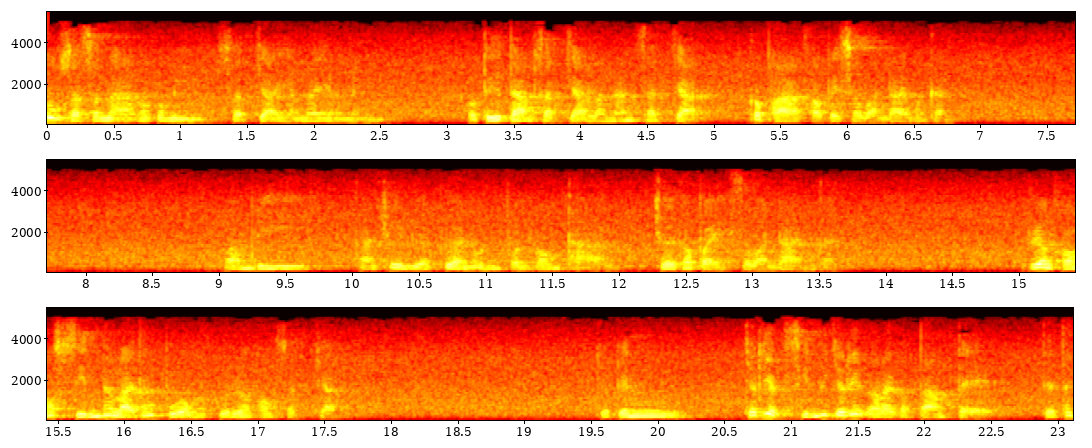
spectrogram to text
ทุกๆศาสนาเขาก็มีสัจจะอย่างใดอย่างหนึ่งเขาถือตามสัจจะเหล่านั้น สัจจะก็พาเขาไปสวรรค์ได้เหมือนกัน ความดี การช่วยเหลือเพื่อหนุนผลของทานช่วยเข้าไปสวรรค์ได้เหมือนกัน เรื่องของศีลทั้งหลายทั้งปวงก็คือเรื่องของสัจจะจะเป็นจะเรียกศีลหรือจะเรียกอะไรก็ตามแต่ แต่ถ้า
